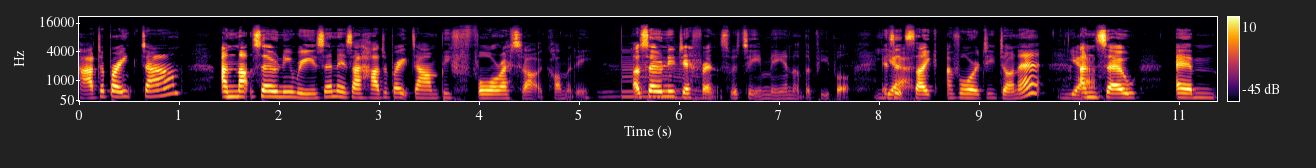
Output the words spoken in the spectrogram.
had a breakdown. And that's the only reason is I had a breakdown before I started comedy. That's the only Mm. difference between me and other people. Is yeah, it's like I've already done it. yeah. And so um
